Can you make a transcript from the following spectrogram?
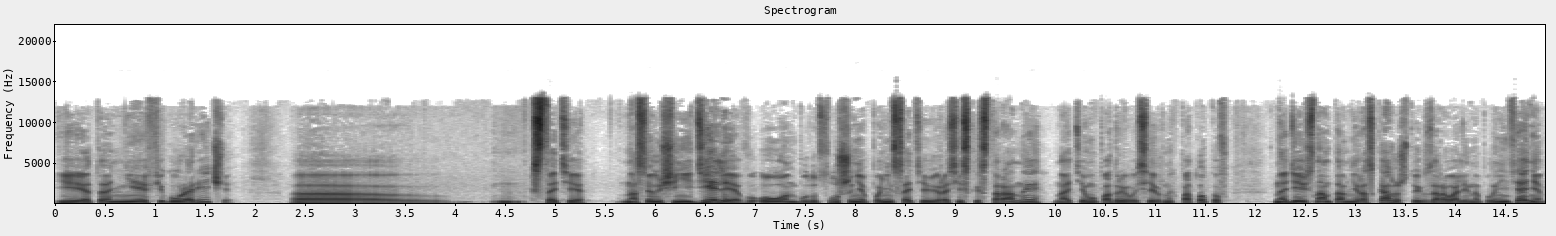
И это не фигура речи. Э, Кстати, на следующей неделе в ООН будут слушания по инициативе российской стороны на тему подрыва северных потоков. Надеюсь, нам там не расскажут, что их взорвали инопланетяне.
